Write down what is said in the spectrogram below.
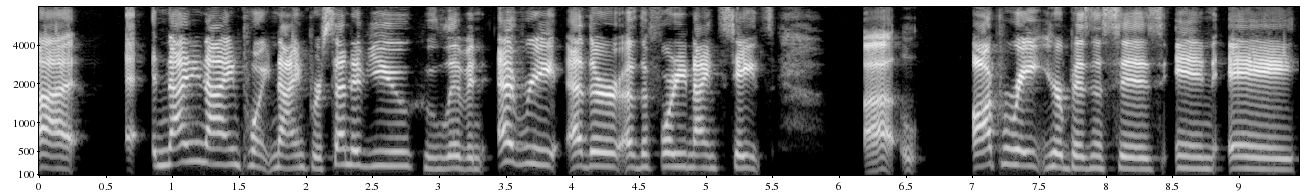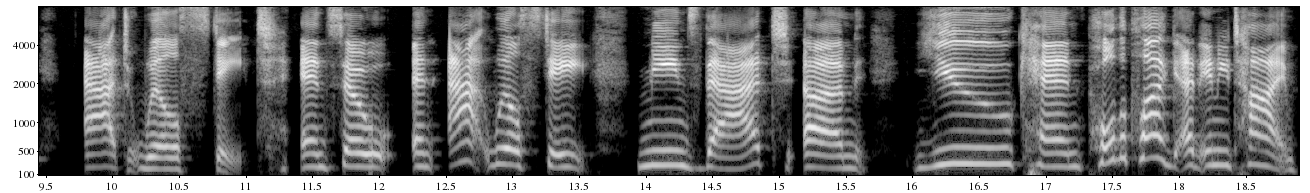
99.9% uh, of you who live in every other of the 49 states uh, operate your businesses in a at will state. And so an at will state means that um, you can pull the plug at any time.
